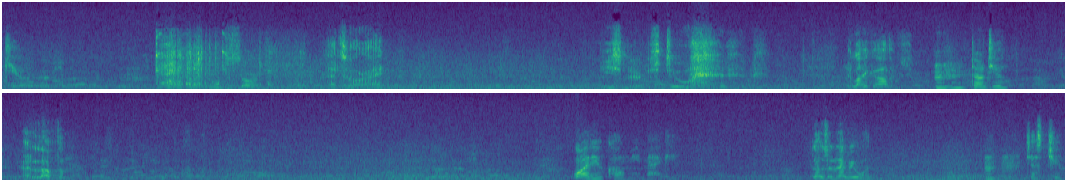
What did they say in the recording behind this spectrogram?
Thank you. I'm sorry. That's all right. He's nervous, too. you like olives? Mm-hmm. Don't you? I love them. Why do you call me Maggie? Doesn't everyone? Mm-mm, just you.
